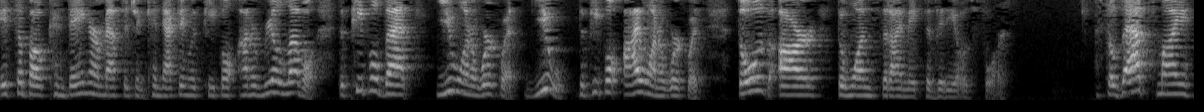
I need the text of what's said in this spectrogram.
It's about conveying our message and connecting with people on a real level. The people that you want to work with, you, the people I want to work with, those are the ones that I make the videos for. So that's my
